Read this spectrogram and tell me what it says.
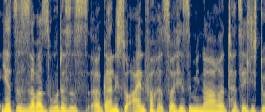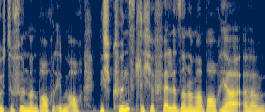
Jetzt ist es aber so, dass es äh, gar nicht so einfach ist, solche Seminare tatsächlich durchzuführen. Man braucht eben auch nicht künstliche Fälle, sondern man braucht ja äh,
